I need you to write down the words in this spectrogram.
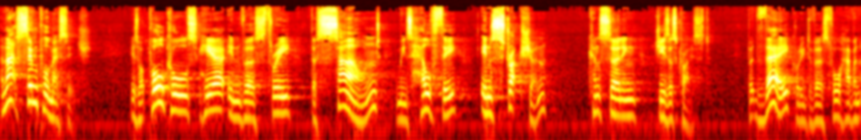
And that simple message is what Paul calls here in verse 3 the sound, it means healthy, instruction concerning Jesus Christ. But they, according to verse 4, have an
